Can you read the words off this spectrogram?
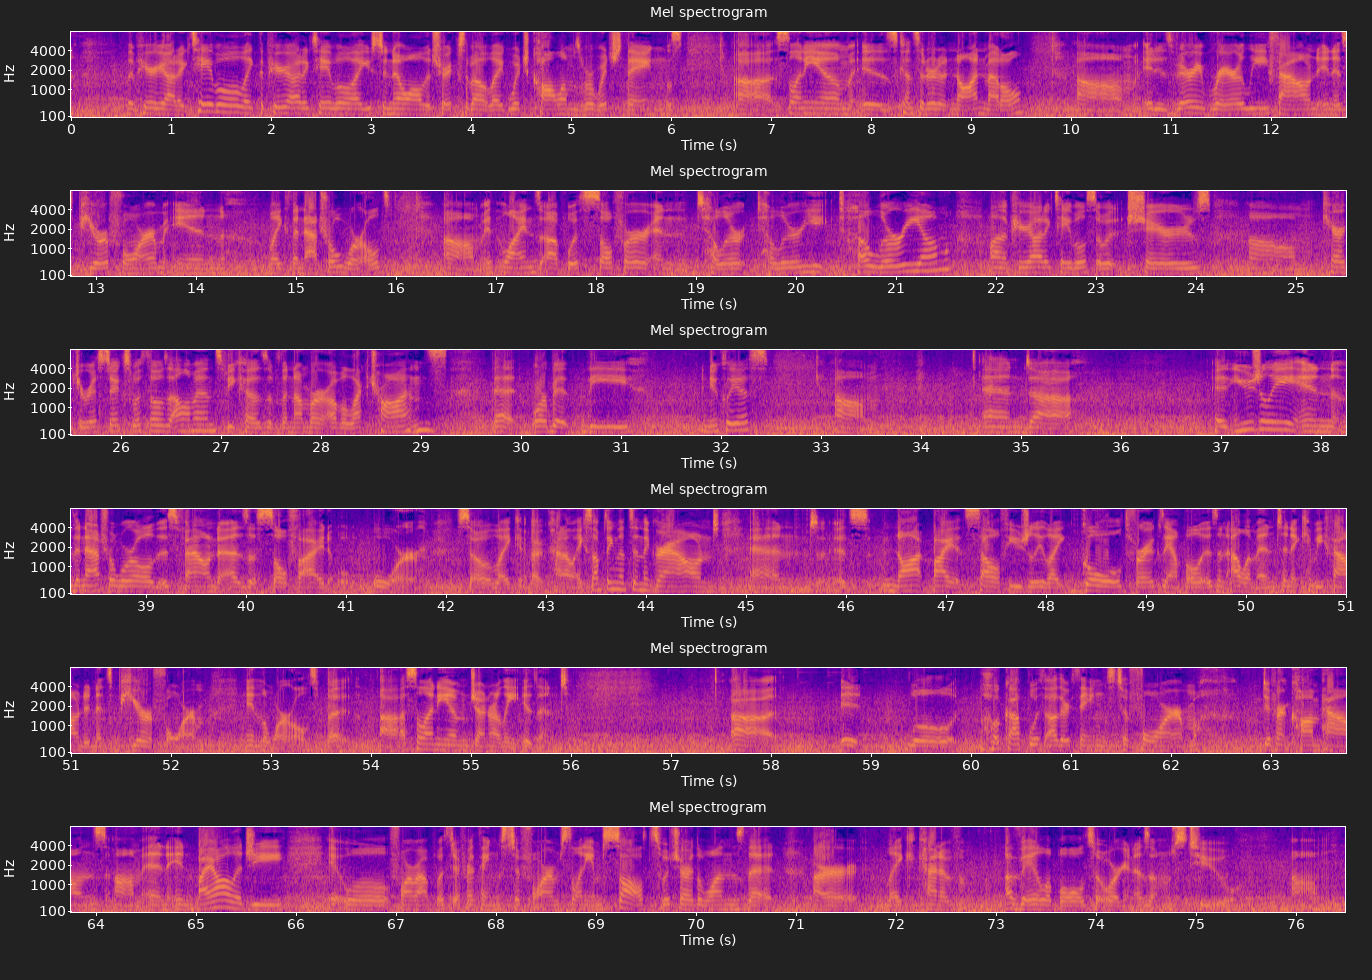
the periodic table. Like the periodic table, I used to know all the tricks about like which columns were which things. Uh, selenium is considered a non-metal. Um, it is very rarely found in its pure form in like the natural world. Um, it lines up with sulfur and tellur- telluri- tellurium on the periodic table, so it shares um, characteristics with those elements because of the number of electrons that orbit the nucleus. Um, and uh, it usually in the natural world is found as a sulfide ore. So, like, kind of like something that's in the ground and it's not by itself, usually, like gold, for example, is an element and it can be found in its pure form in the world. But uh, selenium generally isn't. Uh, it will hook up with other things to form different compounds. Um, and in biology, it will form up with different things to form selenium salts, which are the ones that are like kind of available to organisms to. Um,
